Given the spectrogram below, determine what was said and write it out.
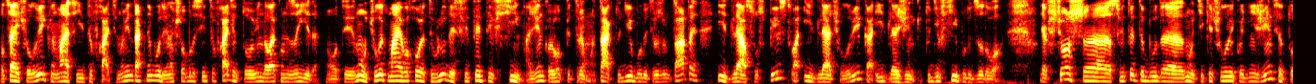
оцей чоловік, він має сидіти в хаті. Ну він так не буде. Він якщо буде сидіти в хаті, то він далеко не заїде. От, і, ну, чоловік має виходити в люди, світити всім, а жінка його підтримує. Так, тоді будуть результати і для суспільства, і для чоловіка, і для жінки. Тоді всі будуть задоволені. Якщо ж е, світити буде ну, тільки чоловік одній жінці, то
